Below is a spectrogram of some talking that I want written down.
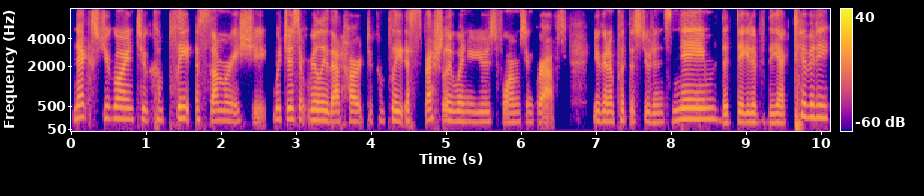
Next, you're going to complete a summary sheet, which isn't really that hard to complete, especially when you use forms and graphs. You're going to put the student's name, the date of the activity,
